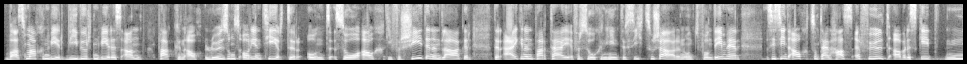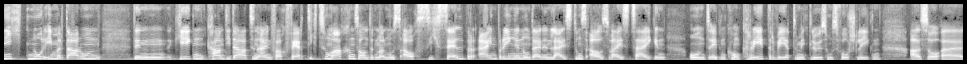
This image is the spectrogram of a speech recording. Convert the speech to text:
Was machen wir? Wie würden wir es anpacken? Auch lösungsorientierter und so auch die verschiedenen Lager der eigenen Partei versuchen hinter sich zu scharen. Und von dem her, sie sind auch zum Teil hasserfüllt, aber es geht nicht nur immer darum, um den Gegenkandidaten einfach fertig zu machen, sondern man muss auch sich selber einbringen und einen Leistungsausweis zeigen und eben konkreter werden mit Lösungsvorschlägen. Also äh,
